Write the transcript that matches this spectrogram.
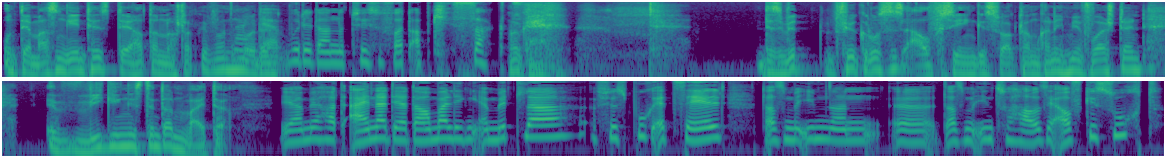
Und der Massengentest, der hat dann noch stattgefunden? Nein, oder? der wurde dann natürlich sofort abgesagt. Okay. Das wird für großes Aufsehen gesorgt haben, kann ich mir vorstellen. Wie ging es denn dann weiter? Ja, mir hat einer der damaligen Ermittler fürs Buch erzählt, dass man ihm dann, äh, dass man ihn zu Hause aufgesucht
